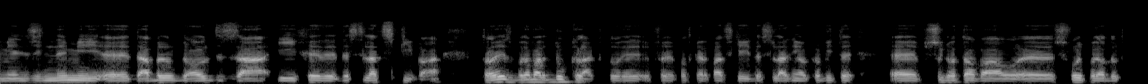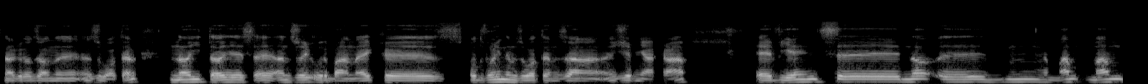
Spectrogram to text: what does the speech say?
między innymi Double Gold za ich destylat z piwa. To jest browar Dukla, który w podkarpackiej destylarni okowity E, przygotował e, swój produkt nagrodzony złotem. No i to jest e, Andrzej Urbanek z podwójnym złotem za ziemniaka. Więc no, mam, mam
